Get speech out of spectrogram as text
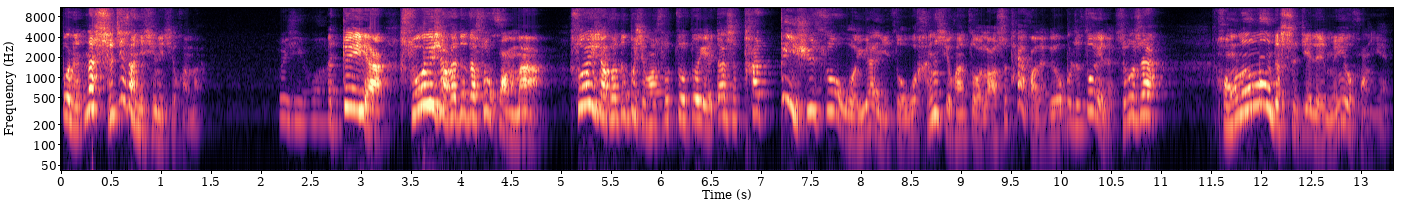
不能。那实际上你心里喜欢吗？不喜欢。啊，对呀，所有小孩都在说谎嘛。所有小孩都不喜欢说做作业，但是他必须说我愿意做，我很喜欢做。老师太好了，给我布置作业了，是不是？《红楼梦》的世界里没有谎言。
